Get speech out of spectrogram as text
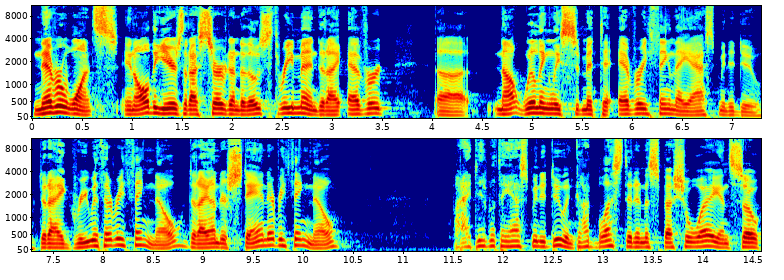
Never once in all the years that I served under those three men did I ever uh, not willingly submit to everything they asked me to do. Did I agree with everything? No. Did I understand everything? No. But I did what they asked me to do, and God blessed it in a special way. And so,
